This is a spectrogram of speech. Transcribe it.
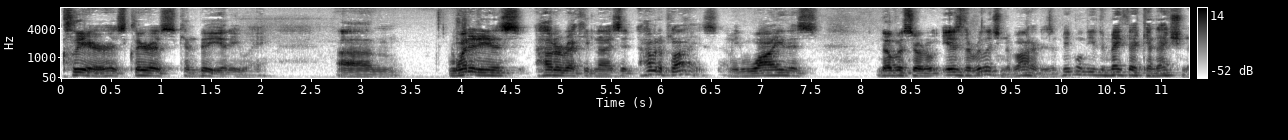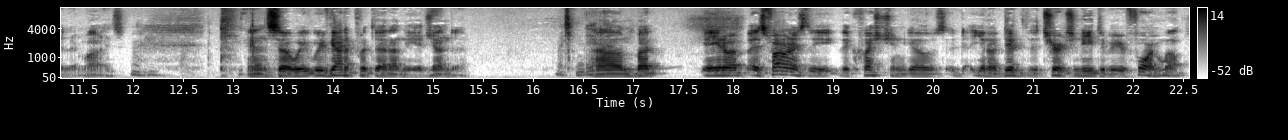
clear, as clear as can be anyway, um, what it is, how to recognize it, how it applies. I mean, why this Novus Ordo is the religion of modernism. People need to make that connection in their minds. Mm-hmm. And so we, we've got to put that on the agenda. Um, but you know, as far as the, the question goes, you know, did the church need to be reformed? Well,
